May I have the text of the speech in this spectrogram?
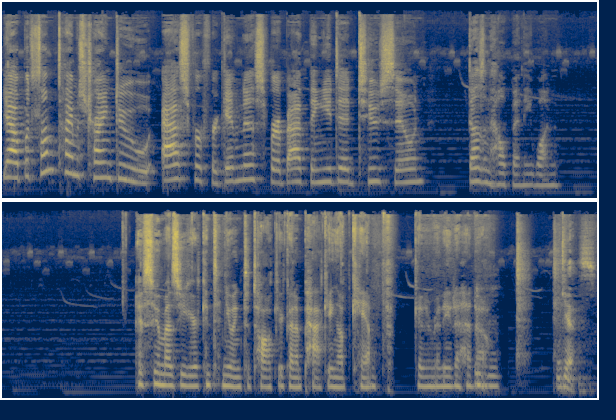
Yeah, but sometimes trying to ask for forgiveness for a bad thing you did too soon doesn't help anyone. I assume as you're continuing to talk, you're kind of packing up camp, getting ready to head out. Mhm. Yes.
